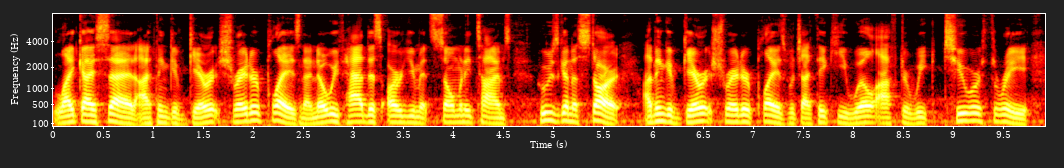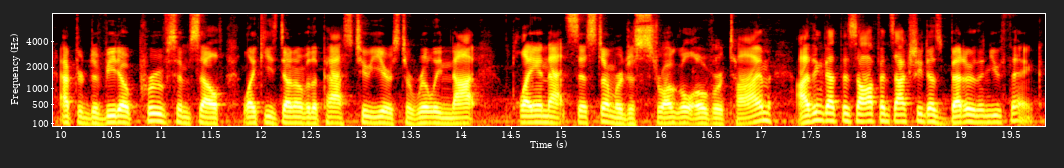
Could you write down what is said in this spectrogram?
like I said, I think if Garrett Shrader plays, and I know we've had this argument so many times, who's going to start? I think if Garrett Shrader plays, which I think he will after week two or three, after DeVito proves himself like he's done over the past two years to really not play in that system or just struggle over time, I think that this offense actually does better than you think.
